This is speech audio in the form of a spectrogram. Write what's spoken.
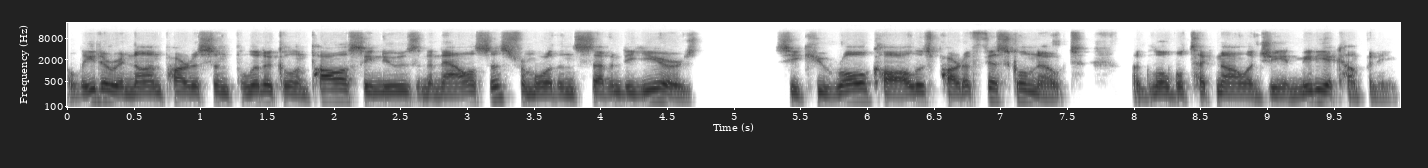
a leader in nonpartisan political and policy news and analysis for more than 70 years. CQ Roll Call is part of FiscalNote, a global technology and media company.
